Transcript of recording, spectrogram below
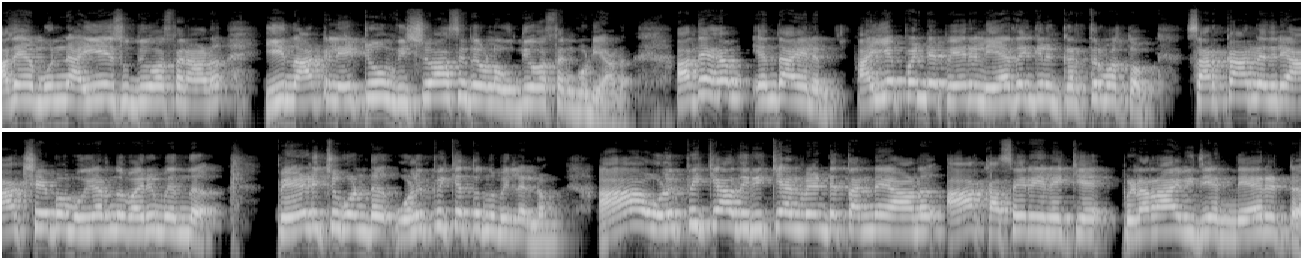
അദ്ദേഹം മുൻ ഐ എസ് ഉദ്യോഗസ്ഥനാണ്. ഈ നാട്ടിൽ ഏറ്റവും വിശ്വാസ്യതയുള്ള ഉദ്യോഗസ്ഥൻ കൂടിയാണ്. അദ്ദേഹം എന്തായാലും അയ്യപ്പന്റെ പേരിൽ ഏതെങ്കിലും കൃത്രിമത്വം സർക്കാരിനെതിരെ ആക്ഷേപം ഉയർന്നു വരുമെന്ന് പേടിച്ചുകൊണ്ട് ഒളിപ്പിക്കത്തൊന്നുമില്ലല്ലോ. ആ ഒളിപ്പിക്കാതിരിക്കാൻ വേണ്ടി തന്നെയാണ് ആ കസേരയിലേക്ക് പിണറായി വിജയൻ നേരിട്ട്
